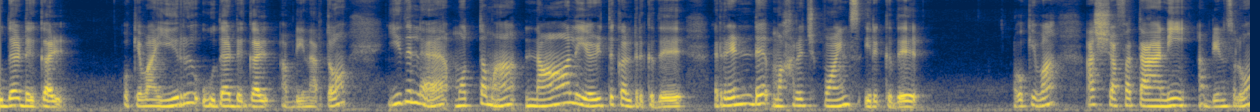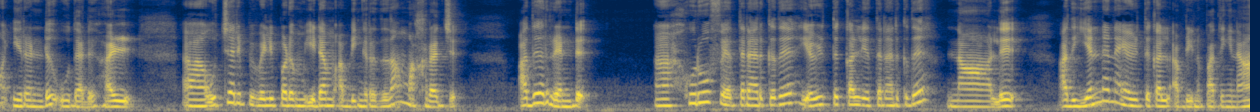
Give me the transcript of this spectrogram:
உதடுகள். ஓகேவா இரு உதடுகள் அப்படின்னு அர்த்தம். இதில் மொத்தமாக நாலு எழுத்துக்கள் இருக்குது ரெண்டு மஹரஜ் பாயிண்ட்ஸ் இருக்குது. ஓகேவா? அஷ்ஷஃபத்தானி அப்படின்னு சொல்லுவோம். இரண்டு உதடுகள். உச்சரிப்பு வெளிப்படும் இடம் அப்படிங்கிறது தான் மஹ்ரஜ். அது ரெண்டு. ஹுரூஃப் எத்தனை இருக்குது? எழுத்துக்கள் எத்தனை இருக்குது? நாலு. அது என்னென்ன எழுத்துக்கள் அப்படின்னு பார்த்தீங்கன்னா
